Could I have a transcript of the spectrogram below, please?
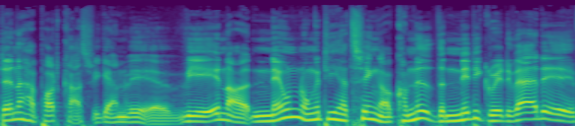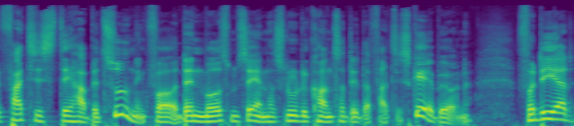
denne her podcast, vi gerne vil, øh, vi ind og nævne nogle af de her ting og komme ned i the nitty gritty. Hvad er det faktisk, det har betydning for den måde, som serien har sluttet kontra det, der faktisk sker i bøgerne? Fordi at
